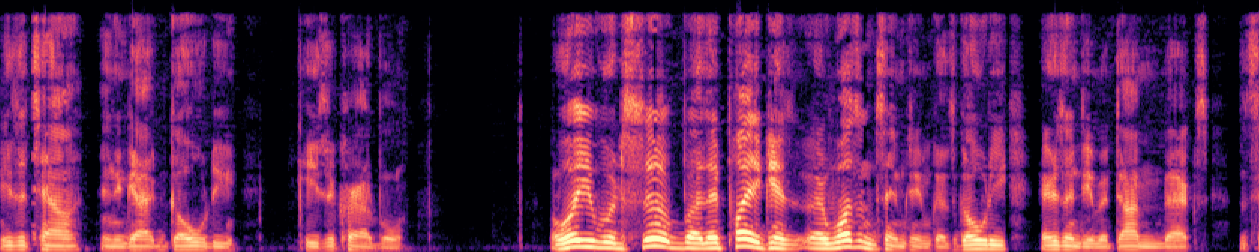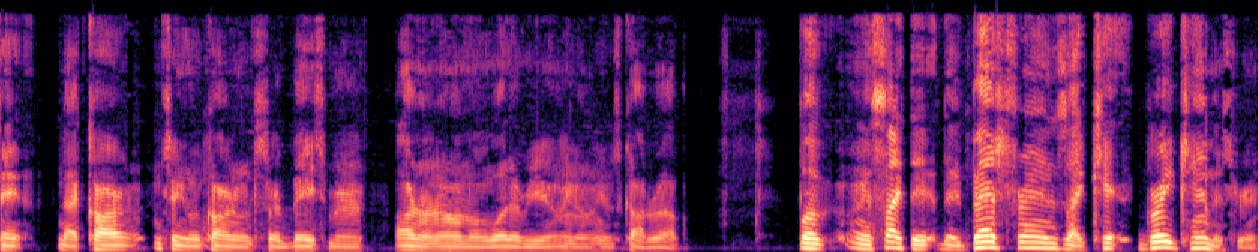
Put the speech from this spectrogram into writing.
he's a talent, and you got Goldie. He's incredible. Well, you would assume, but they play against. It wasn't the same team because Goldie, Arizona Diva, Diamondbacks, the same. That car, St. Louis Cardinals third baseman, Arnold Arnold, whatever you, you know, he was caught up. But it's like they they best friends, like great chemistry.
